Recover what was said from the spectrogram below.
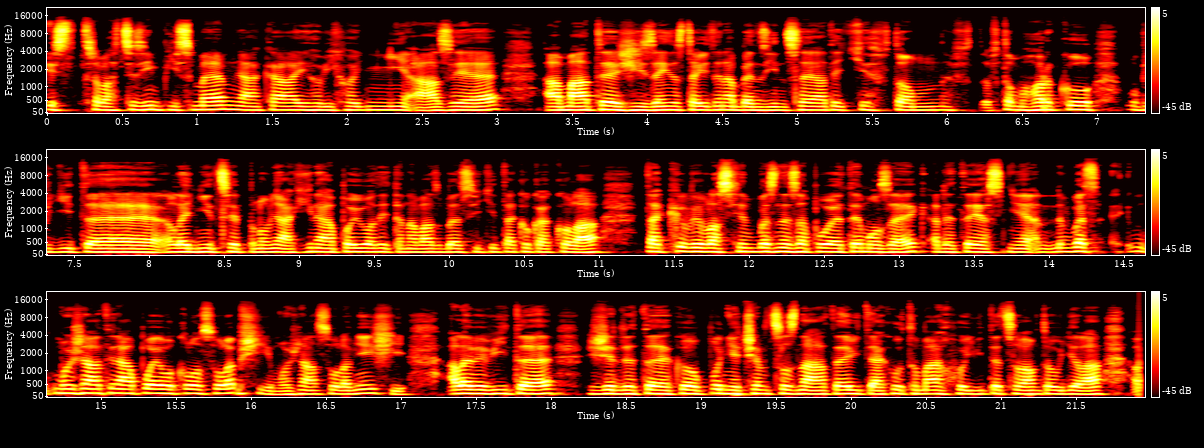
i třeba s cizím písmem, nějaká jihovýchodní Asie a máte žízeň, zastavíte na benzínce a teď v tom, v, tom horku uvidíte lednici plnou nějakých nápojů a teď na vás bude svítit ta Coca-Cola, tak vy vlastně vůbec nezapojete mozek a jdete jasně, a vůbec, možná ty nápoje okolo jsou lepší, možná jsou levnější, ale vy víte, že jdete jako po něčem, co znáte, víte, jakou to má chuť, víte, co vám to udělá a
